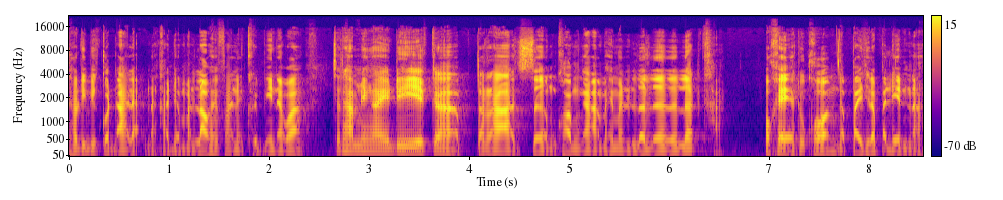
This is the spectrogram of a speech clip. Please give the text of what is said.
เท่าที่มีกดได้แหละนะคะเดี๋ยวมันเล่าให้ฟังในคลิปนี้นะว่า จะทำยังไงดีกับตลาดเสริมความงามให้มันเลิศๆๆค่ะ โอเค ทุกคนจะไปทีละประเด็นนะ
